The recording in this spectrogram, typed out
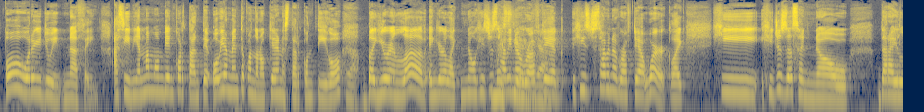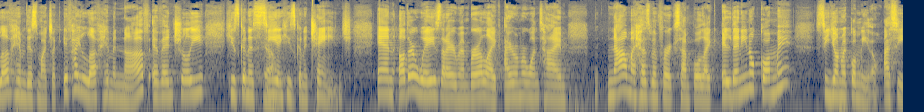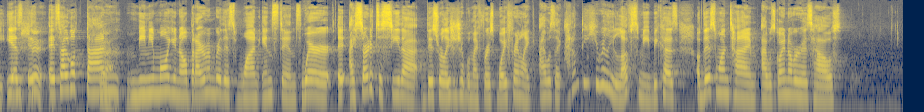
Oh, what are you doing? Nothing. Así, bien mamón, bien cortante. Obviamente cuando no quieren estar contigo, Yeah. but you're in love and you're like, no, he's just Muy having a rough yeah. day. At, he's just having a rough day at work. Like he he just doesn't know that I love him this much. Like if I love him enough, eventually he's gonna see Yeah. and he's gonna change. And other ways that I remember, like I remember one time, now my husband, for example, like el Denny no come si yo no he comido. Así. Y Oh, es, es, es algo tan Yeah. mínimo, you know, but I remember this one instance where it, I started to see that this relationship with my first boyfriend, like, I was like, I don't think he really loves me because of this one time I was going over his house.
